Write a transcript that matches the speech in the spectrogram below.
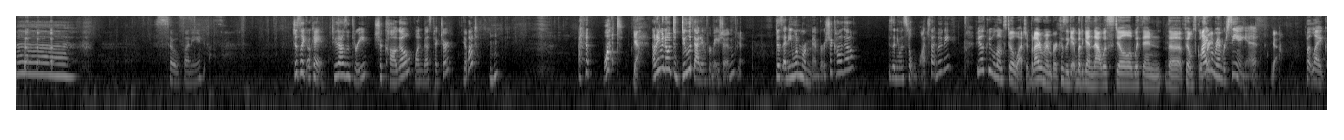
Ah. so funny. Just like okay, 2003, Chicago won Best Picture. Yep. What? Mhm. what? Yeah. I don't even know what to do with that information. Yeah. Does anyone remember Chicago? Does anyone still watch that movie? I feel like people don't still watch it, but I remember because again, but again, that was still within the film school. I remember seeing it, Yeah. but like,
